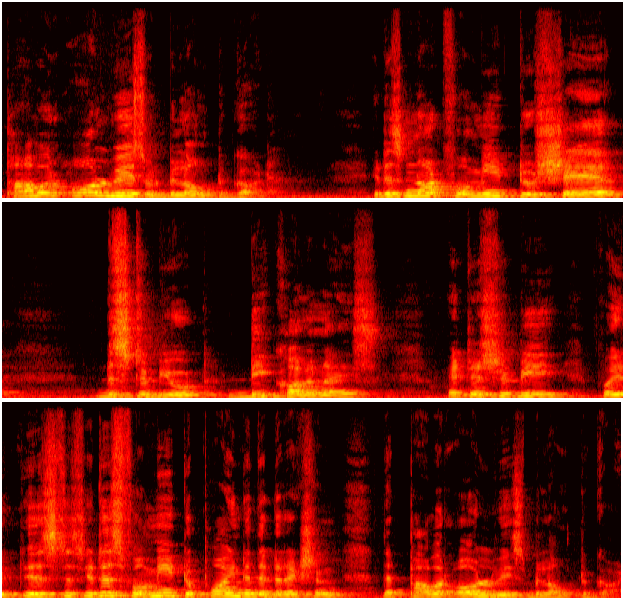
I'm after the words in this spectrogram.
power always will belong to God. It is not for me to share, distribute, decolonize. It should be for it is just, it is for me to point in the direction that power always belonged to God.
